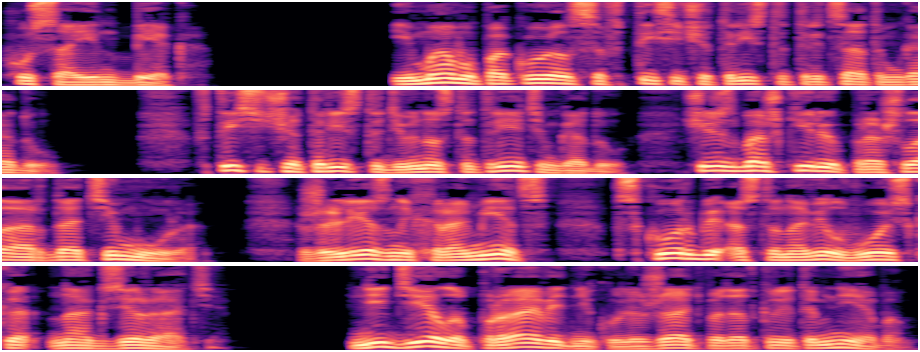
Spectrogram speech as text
Хусаин-бека. Имам упокоился в 1330 году. В 1393 году через Башкирию прошла орда Тимура, Железный хромец в скорби остановил войско на Акзерате. Не дело праведнику лежать под открытым небом.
